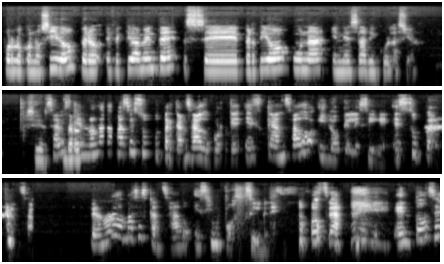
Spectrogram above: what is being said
por lo conocido, pero efectivamente se perdió una en esa vinculación. Sabes que no nada más es súper cansado, porque es cansado y lo que le sigue, es súper cansado. Pero no nada más es cansado, es imposible. o sea, entonces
